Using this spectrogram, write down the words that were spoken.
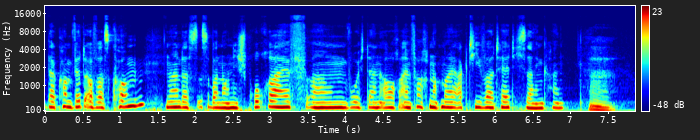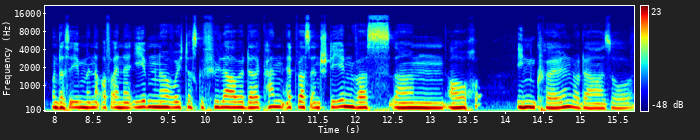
da kommt, wird auch was kommen. Ne? Das ist aber noch nicht spruchreif, ähm, wo ich dann auch einfach nochmal aktiver tätig sein kann. Hm. Und das eben in, auf einer Ebene, wo ich das Gefühl habe, da kann etwas entstehen, was ähm, auch in Köln oder so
